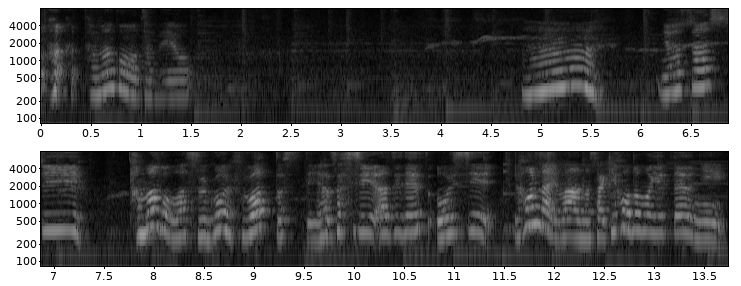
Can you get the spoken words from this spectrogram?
卵も食べよう。うん優しい。卵はすごいふわっとして優しい味です。美味しい。本来はあの先ほども言ったように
